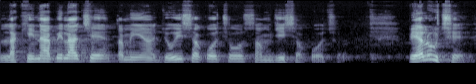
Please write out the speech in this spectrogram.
લખીને આપેલા છે. તમે અહીંયા જોઈ શકો છો, સમજી શકો છો. પહેલું છે,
